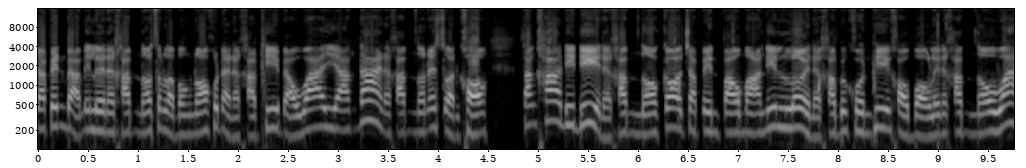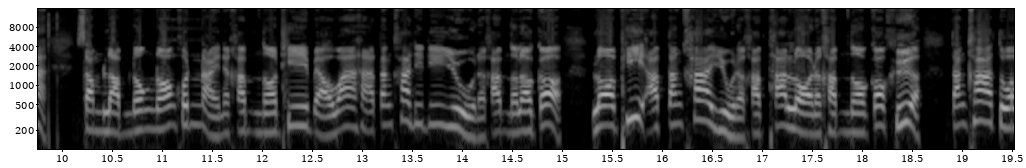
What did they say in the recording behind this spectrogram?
จะเป็นแบบนี้เลยนะครับเนาะสำหรับน้องๆคนไหนนะครับที่แบบว่าอยากได้นะครับเนาะในส่วนของตั้งค่าดีๆนะครับเนาะก็จะเป็นประมาณนี้เลยนะครับ ทุกคนพี่ขอบอกเลยนะครับเนาะว่าสำหรับน้องๆคนไหนนะครับเนาะที่แบบว่าหาตั้งค่าดีๆอยู่นะครับเนาะแล้วก็รอพี่อัพตั้งค่าอยู่นะครับถ้ารอนะครับเนาะก็คือ ตั้งค่าตัว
